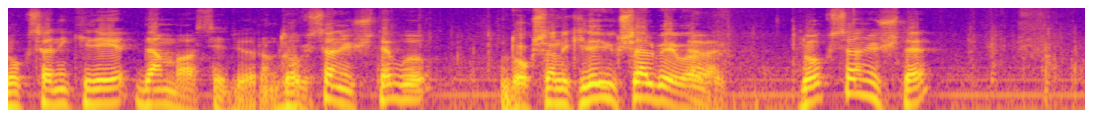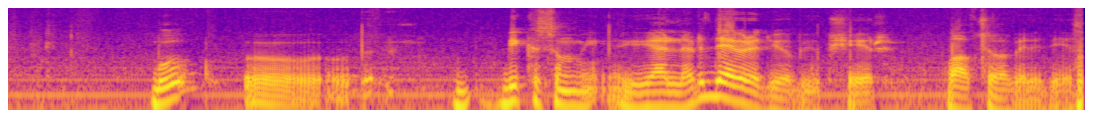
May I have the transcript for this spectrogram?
92'den bahsediyorum. Tabii. 93'te bu 92'de Yüksel Bey vardı. Evet. 93'te bu e, bir kısım yerleri devrediyor Büyükşehir Balçova Belediyesi.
